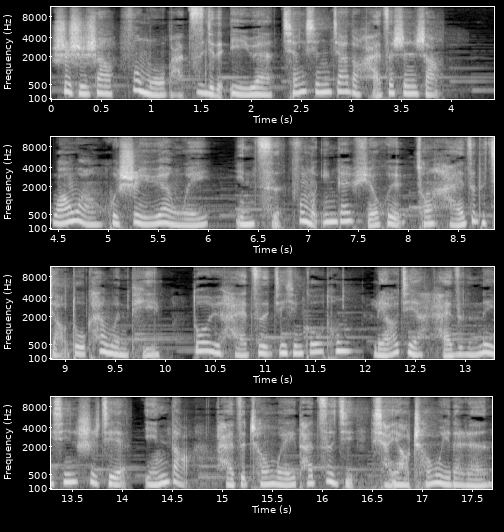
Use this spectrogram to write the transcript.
事实上，父母把自己的意愿强行加到孩子身上，往往会事与愿违。因此，父母应该学会从孩子的角度看问题，多与孩子进行沟通，了解孩子的内心世界，引导孩子成为他自己想要成为的人。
